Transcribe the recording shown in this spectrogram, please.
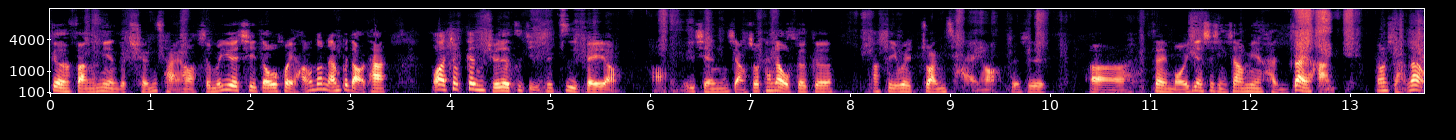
各方面的全才哈，什么乐器都会，好像都难不倒他哇，就更觉得自己是自卑哦。啊，以前想说看到我哥哥，他是一位专才哈，就是。呃，在某一件事情上面很在行，然后想，那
